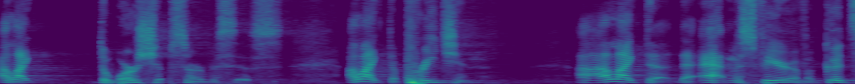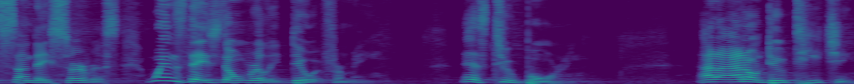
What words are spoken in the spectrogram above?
I like the worship services, I like the preaching. I like the, the atmosphere of a good Sunday service. Wednesdays don't really do it for me. It's too boring. I, I don't do teaching.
